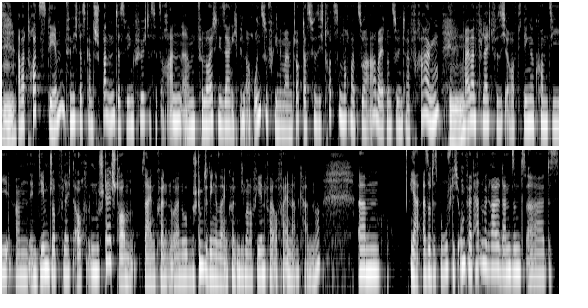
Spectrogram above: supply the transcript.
Mhm. Aber trotzdem finde ich das ganz spannend, deswegen führe ich das jetzt auch an, ähm, für Leute, die sagen, ich bin auch unzufrieden in meinem Job, das für sich trotzdem nochmal zu erarbeiten und zu hinterfragen, mhm. weil man vielleicht für sich auch auf die Dinge kommt, die ähm, in dem Job vielleicht auch nur Stellstrauben sein könnten oder nur bestimmte Dinge sein könnten, die man auf jeden Fall auch verändern kann. Ne? Ähm, ja, also das berufliche Umfeld hatten wir gerade. Dann sind äh, das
